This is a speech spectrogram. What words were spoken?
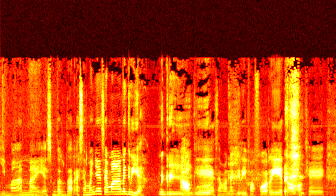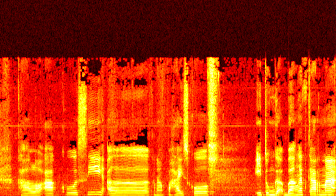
gimana ya? Sebentar-sebentar. SMA-nya SMA negeri ya? Negeri, Oke, ibu. SMA negeri favorit. Oh, oke. Kalau aku sih eh kenapa high school itu nggak banget karena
